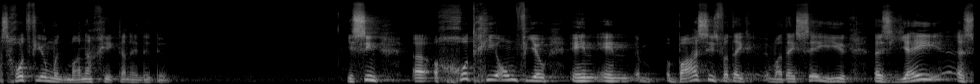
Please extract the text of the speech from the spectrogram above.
As God vir jou met manna gee, kan hy dit doen. Jy sien, uh, God gee om vir jou en en basies wat hy wat hy sê hier is jy is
